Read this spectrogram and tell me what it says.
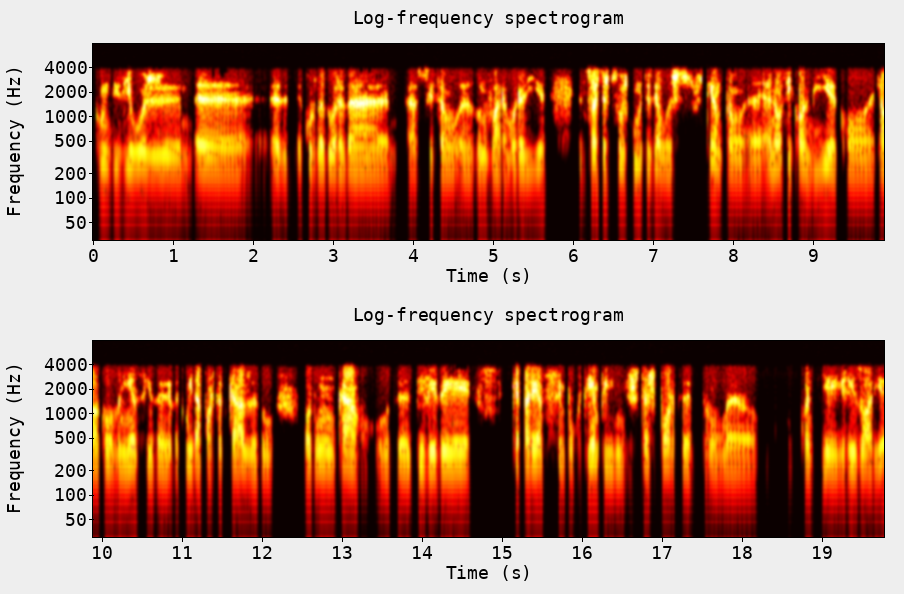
como dizia hoje a, a, coordenadora da Associação Renovar a Moraria, são estas pessoas que muitas delas sustentam a, a nossa economia com aquela conveniência da, da comida à porta de casa, do, ou de um carro ou de DVD que aparece em pouco tempo e nos transporta por uma quantia irrisória,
